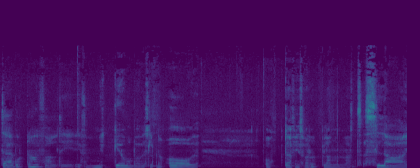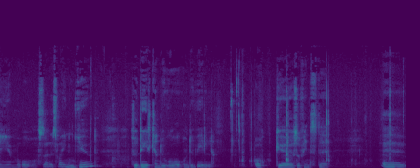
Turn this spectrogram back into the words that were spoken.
där borta ifall det är för mycket och man behöver slappna av. Och där finns bland annat slime och satisfying ljud. Så dit kan du gå om du vill. Och eh, så finns det eh,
